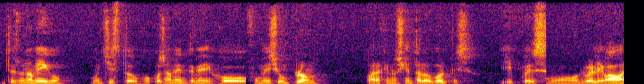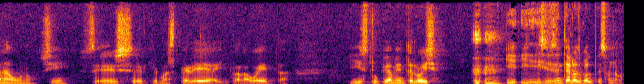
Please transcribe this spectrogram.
Entonces un amigo, muy chistoso, jocosamente, me dijo, fúmese un plom para que no sienta los golpes. Y pues como lo elevaban a uno, ¿sí? es el que más pelea y toda la vuelta. Y estúpidamente lo hice. ¿Y, y, se sentía los golpes o no?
